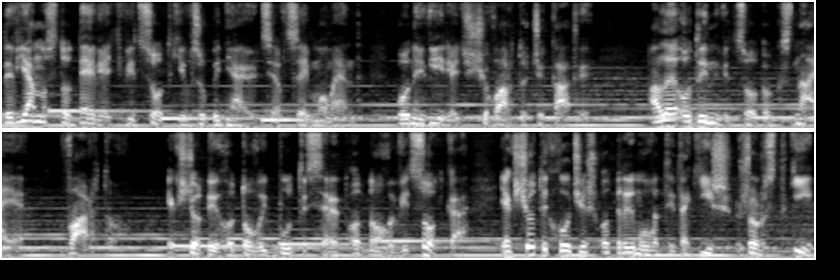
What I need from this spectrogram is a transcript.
99% зупиняються в цей момент, бо не вірять, що варто чекати. Але 1% знає варто. Якщо ти готовий бути серед одного відсотка, якщо ти хочеш отримувати такі ж жорсткі,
